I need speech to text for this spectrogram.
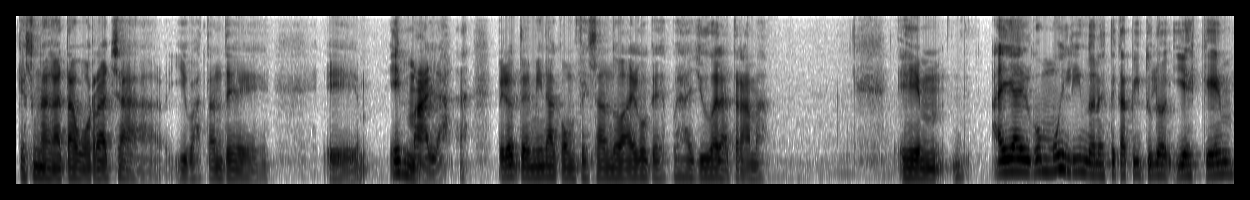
que es una gata borracha y bastante... Eh, es mala, pero termina confesando algo que después ayuda a la trama. Em, hay algo muy lindo en este capítulo y es que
